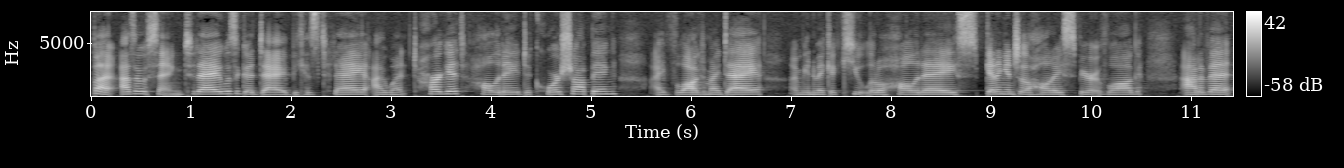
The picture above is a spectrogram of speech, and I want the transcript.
But as I was saying, today was a good day because today I went Target holiday decor shopping. I vlogged my day. I'm going to make a cute little holiday, getting into the holiday spirit vlog out of it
